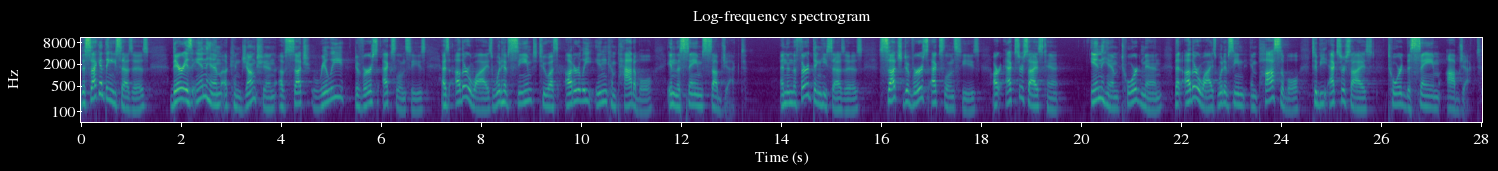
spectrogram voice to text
The second thing he says is, there is in him a conjunction of such really diverse excellencies as otherwise would have seemed to us utterly incompatible in the same subject. And then the third thing he says is, such diverse excellencies are exercised in him toward men that otherwise would have seemed impossible to be exercised toward the same object.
